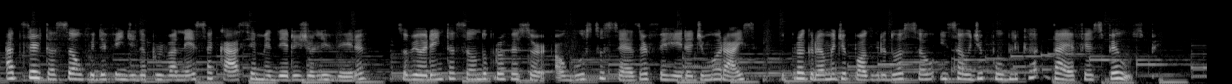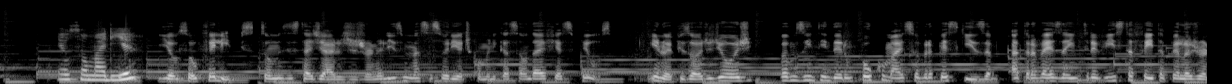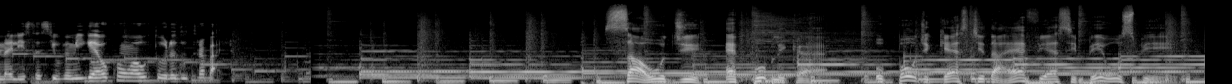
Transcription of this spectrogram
A dissertação foi defendida por Vanessa Cássia Medeiros de Oliveira, sob orientação do professor Augusto César Ferreira de Moraes, do Programa de Pós-Graduação em Saúde Pública da FSP USP. Eu sou Maria. E eu sou Felipe. Somos estagiários de jornalismo na assessoria de comunicação da FSP USP. E no episódio de hoje, vamos entender um pouco mais sobre a pesquisa através da entrevista feita pela jornalista Silvia Miguel com a autora do trabalho. Saúde é Pública o podcast da FSP USP.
